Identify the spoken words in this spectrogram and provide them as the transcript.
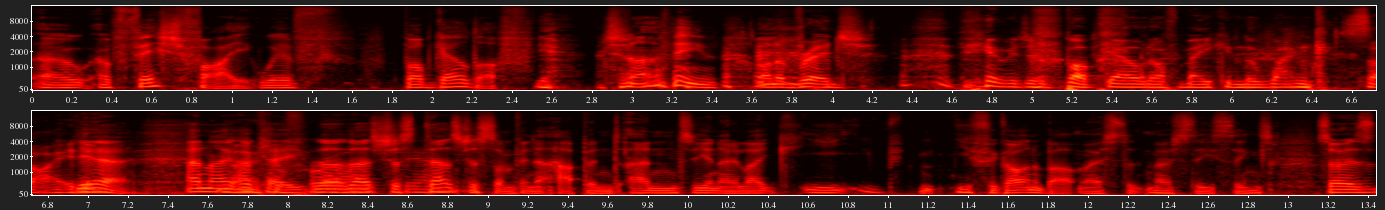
a, a fish fight with Bob Geldof. Yeah. Do you know what I mean? On a bridge. the image of Bob Geldof making the wank side. Yeah. And like, Nigel okay, Farage, that's just yeah. that's just something that happened, and you know, like you, you've forgotten about most of, most of these things. So as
